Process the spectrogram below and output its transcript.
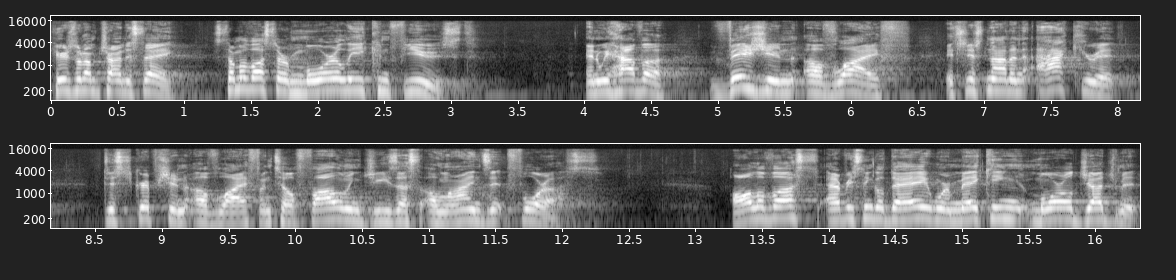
Here's what I'm trying to say some of us are morally confused and we have a vision of life. It's just not an accurate description of life until following Jesus aligns it for us. All of us, every single day, we're making moral judgment.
